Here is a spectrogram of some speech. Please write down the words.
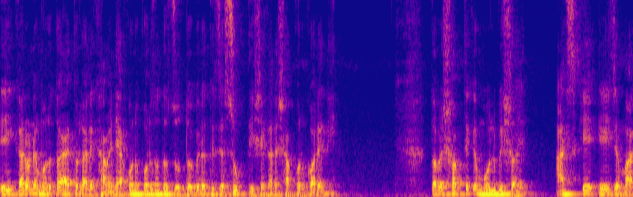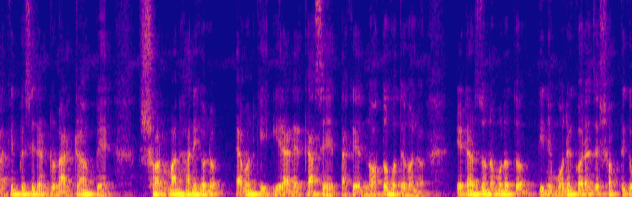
এই কারণে মূলত আয়তুল্লাহ আলী খামেনি এখনও পর্যন্ত যুদ্ধবিরতি যে চুক্তি সেখানে স্বাক্ষর করেনি। তবে সবথেকে মূল বিষয় আজকে এই যে মার্কিন প্রেসিডেন্ট ডোনাল্ড ট্রাম্পের সম্মানহানি হলো, এমনকি ইরানের কাছে তাকে নত হতে হলো, এটার জন্য মূলত তিনি মনে করেন যে সবথেকে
